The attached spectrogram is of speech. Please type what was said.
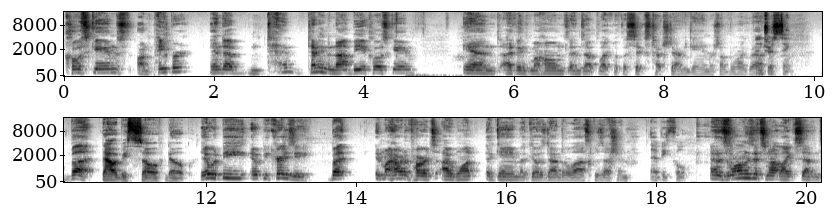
close games on paper end up ten, tending to not be a close game, and I think Mahomes ends up like with a six touchdown game or something like that. Interesting. But That would be so dope. it would be it would be crazy. But in my heart of hearts, I want a game that goes down to the last possession. That'd be cool. As long as it's not like 7-6,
